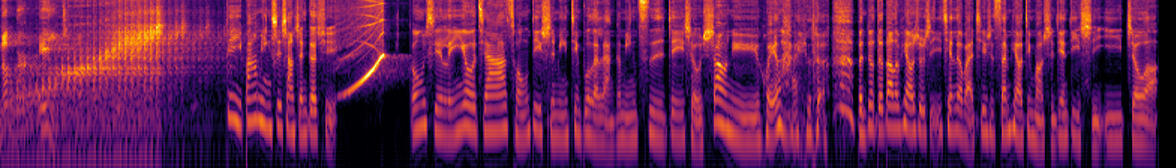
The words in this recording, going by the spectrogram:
Number Eight，第八名是上升歌曲。恭喜林宥嘉从第十名进步了两个名次，这一首《少女回来了》本周得到的票数是一千六百七十三票，进榜时间第十一周啊。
